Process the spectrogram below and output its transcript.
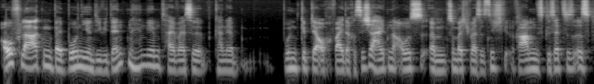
Auflagen bei Boni und Dividenden hinnehmen. Teilweise kann der Bund gibt ja auch weitere Sicherheiten aus, ähm, zum Beispiel was jetzt nicht Rahmen des Gesetzes ist.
